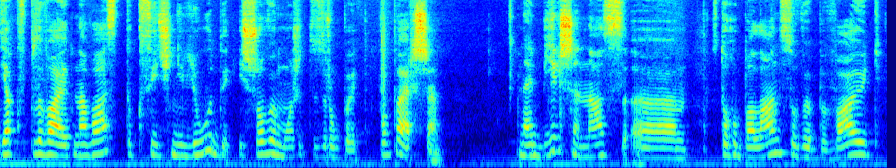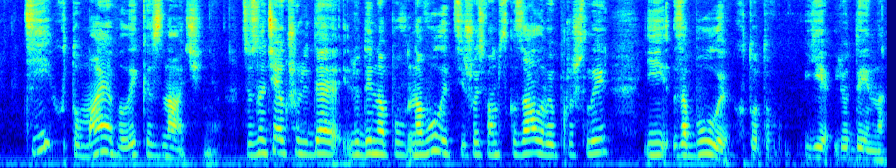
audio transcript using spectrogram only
як впливають на вас токсичні люди і що ви можете зробити. По-перше, найбільше нас е, з того балансу вибивають ті, хто має велике значення. Це означає, якщо людина на вулиці щось вам сказала, ви пройшли і забули, хто то є людина.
